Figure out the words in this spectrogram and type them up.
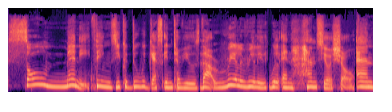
so many things you could do with guest interviews that really, really will enhance your show. And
